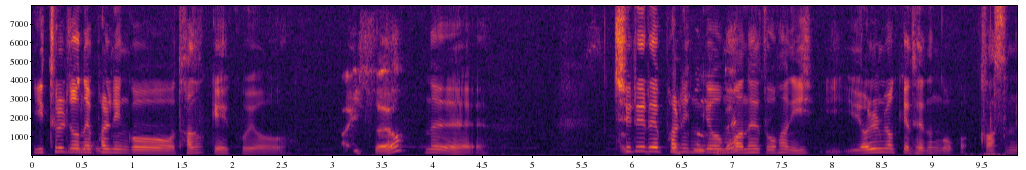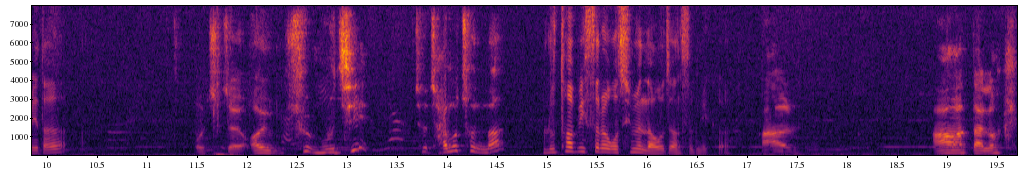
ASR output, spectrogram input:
이틀 전에 오. 팔린 거 5개 있고요. 아 있어요? 네. 7일에 팔린? 것만 해도 한 10몇 개 되는 것 같- 같습니다. 어 진짜요? 아유 저 뭐지? 저 잘못 쳤나? 루타비스라고 치면 나오지 않습니까? 아, 아 맞다 럭키.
